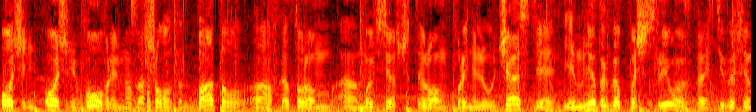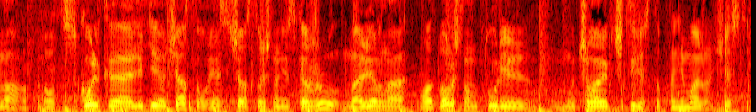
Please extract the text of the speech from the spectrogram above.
очень-очень вовремя зашел этот батл, а, в котором а, мы все вчетвером приняли участие. И мне тогда посчастливилось дойти до финала. Вот. Сколько людей участвовало, я сейчас точно не скажу. Наверное, в отборочном туре ну, человек 400 принимали участие.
